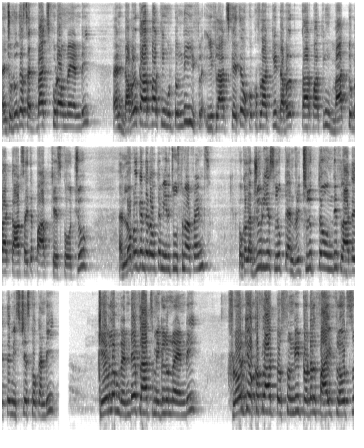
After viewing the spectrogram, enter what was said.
అండ్ చుట్టూతో సెట్ బ్యాక్స్ కూడా ఉన్నాయండి. అండ్ డబుల్ కార్ పార్కింగ్ ఉంటుంది. ఈ ఈ ఫ్లాట్స్కి అయితే ఒక్కొక్క ఫ్లాట్కి double car parking back to back cars అయితే పార్క్ చేసుకోవచ్చు. అండ్ లోపలికి ఎంటర్ అయితే మీరు చూస్తున్నారు ఫ్రెండ్స్ ఒక లగ్జూరియస్ లుక్ అండ్ రిచ్ లుక్తో ఉంది. ఫ్లాట్ అయితే మిస్ చేసుకోకండి. కేవలం రెండే ఫ్లాట్స్ మిగిలి ఉన్నాయండి ఫ్లోర్కి ఒక ఫ్లాట్ వస్తుంది. Total five floors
